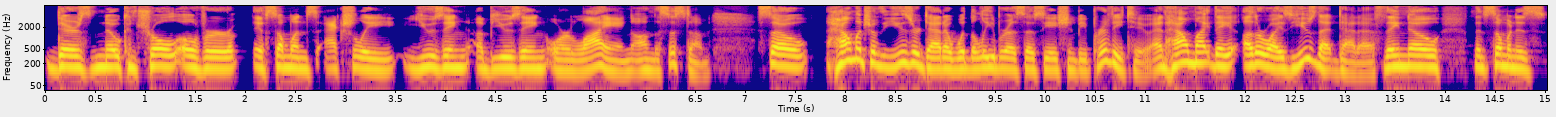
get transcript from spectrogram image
there's no control over if someone's actually using, abusing, or lying on the system. So, how much of the user data would the Libra Association be privy to? And how might they otherwise use that data if they know that someone is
